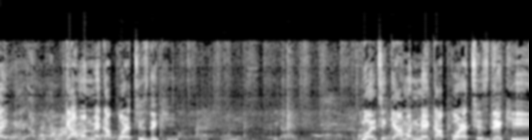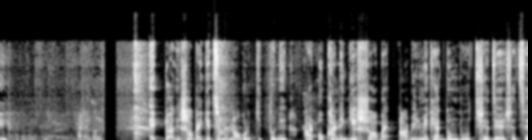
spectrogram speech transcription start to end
এই, কেমন মেকআপ করেছিস দেখি। বলছি কেমন মেকআপ করেছিস দেখি। একটু আগে সবাই গেছিল নগর কীর্তনে, আর ওখানে গিয়ে সবাই আবির মেখে একদম ভূত সেজে এসেছে।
